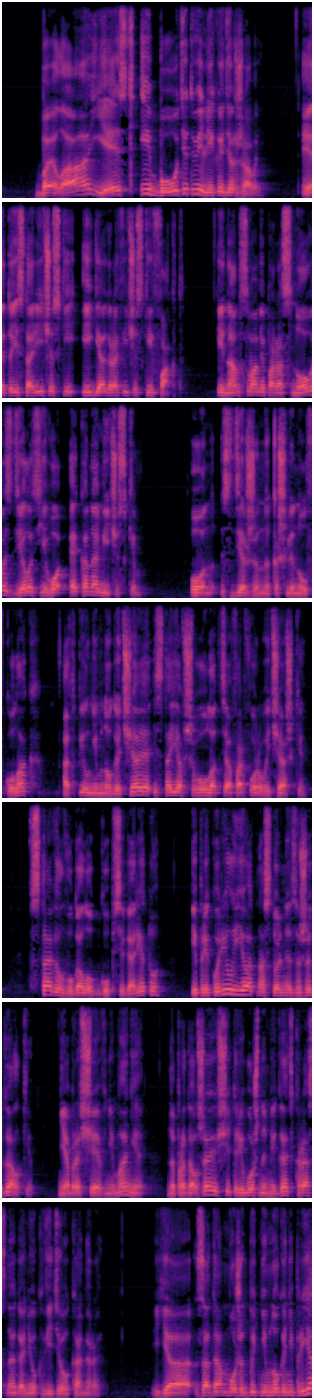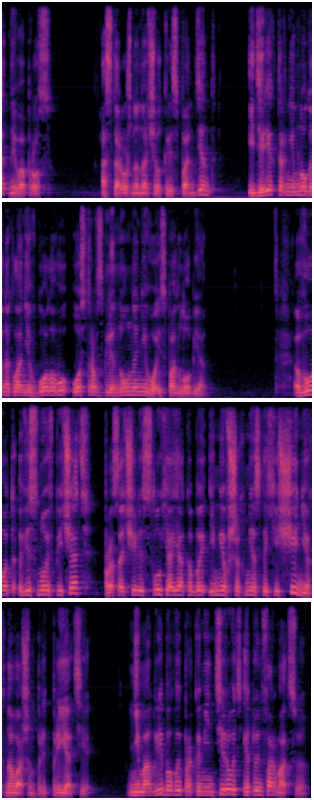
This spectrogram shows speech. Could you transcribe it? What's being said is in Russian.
«Была, есть и будет великой державой. Это исторический и географический факт. И нам с вами пора снова сделать его экономическим. Он сдержанно кашлянул в кулак, отпил немного чая из стоявшего у локтя фарфоровой чашки, вставил в уголок губ сигарету и прикурил ее от настольной зажигалки, не обращая внимания на продолжающий тревожно мигать красный огонек видеокамеры. «Я задам, может быть, немного неприятный вопрос», Осторожно начал корреспондент, и директор, немного наклонив голову, остро взглянул на него из-под лобья. «Вот весной в печать просочились слухи о якобы имевших место хищениях на вашем предприятии. Не могли бы вы прокомментировать эту информацию?»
